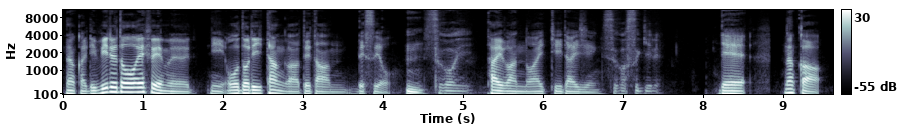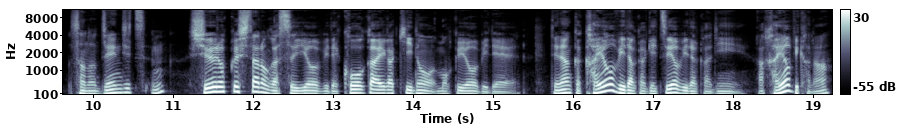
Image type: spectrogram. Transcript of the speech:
なんかリビルド FM にオードリー・タンが出たんですよ。うん。すごい、台湾の IT 大臣。すごすぎる。で、なんか、その前日、ん？収録したのが水曜日で、公開が昨日木曜日で、で、なんか火曜日だか月曜日だかに、あ、火曜日かな？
